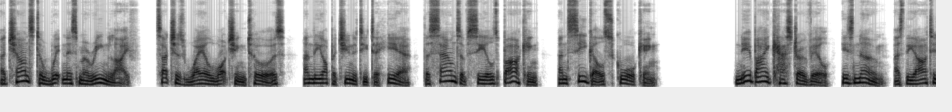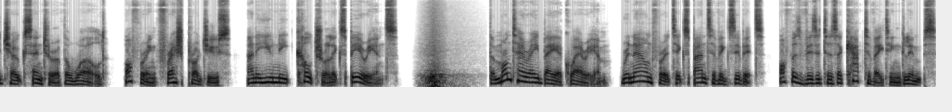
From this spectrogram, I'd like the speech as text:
a chance to witness marine life such as whale watching tours and the opportunity to hear the sounds of seals barking and seagulls squawking. Nearby Castroville is known as the artichoke center of the world, offering fresh produce and a unique cultural experience. The Monterey Bay Aquarium, renowned for its expansive exhibits, offers visitors a captivating glimpse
